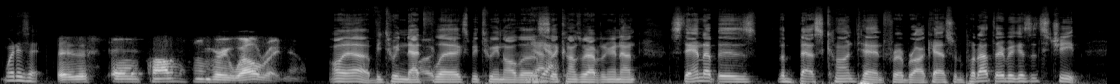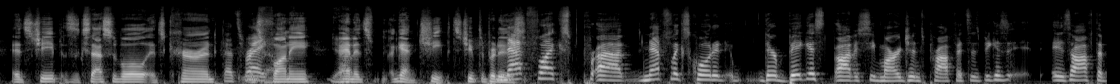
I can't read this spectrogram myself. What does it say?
What is it? Uh, This uh, comedy's doing very well right now. Oh yeah, between Netflix, between all the Yeah. sitcoms that are happening right now, stand up is the best content for a broadcaster to put out there because it's cheap. It's cheap, it's accessible, it's current, That's right. It's funny, Yeah. and it's again cheap. It's cheap to produce. Netflix uh, Netflix quoted their biggest obviously margins profits is because it is off the,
